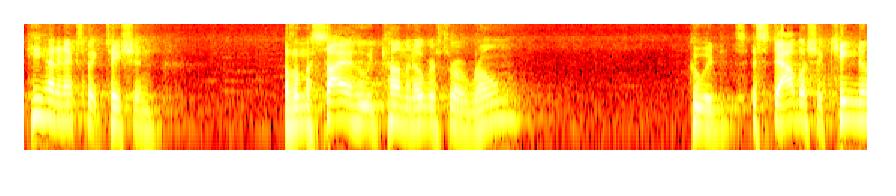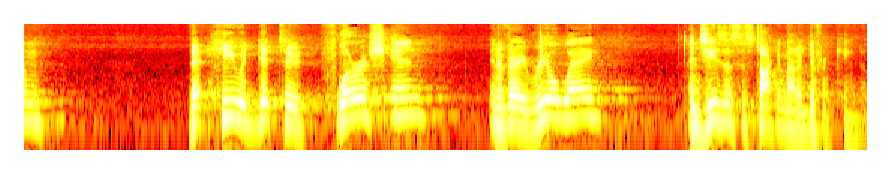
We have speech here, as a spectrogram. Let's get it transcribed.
he had an expectation of a Messiah who would come and overthrow Rome, who would establish a kingdom that he would get to flourish in, in a very real way. And Jesus is talking about a different kingdom.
